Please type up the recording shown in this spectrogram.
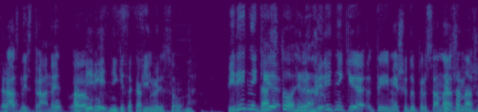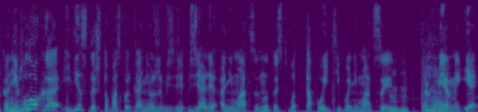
разные страны. А э, передники-то как фильме. прорисованы? Передники, Достойно. э, передники, ты имеешь в виду персонажей. Персонажи, конечно. Неплохо. Единственное, что поскольку они уже вз- взяли анимацию, ну, то есть вот такой тип анимации, трехмерный, и а-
